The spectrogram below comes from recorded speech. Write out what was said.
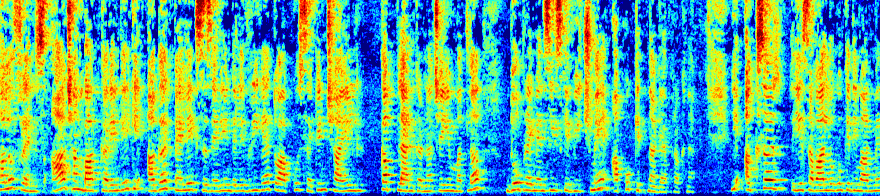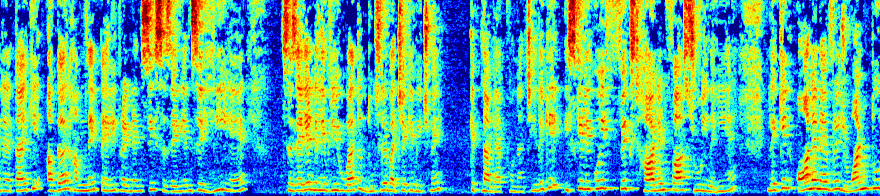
हेलो फ्रेंड्स आज हम बात करेंगे कि अगर पहले एक सिजेरियन डिलीवरी है तो आपको सेकंड चाइल्ड कब प्लान करना चाहिए? मतलब दो प्रेगनेंसीज के बीच में आपको कितना गैप रखना है? ये अक्सर ये सवाल लोगों के दिमाग में रहता है कि अगर हमने पहली प्रेगनेंसी सिजेरियन से ली है सिजेरियन डिलीवरी हुआ है तो दूसरे बच्चे के बीच में कितना गैप होना चाहिए। देखिए, इसके लिए कोई fixed hard and fast rule नहीं है, लेकिन on an average one two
